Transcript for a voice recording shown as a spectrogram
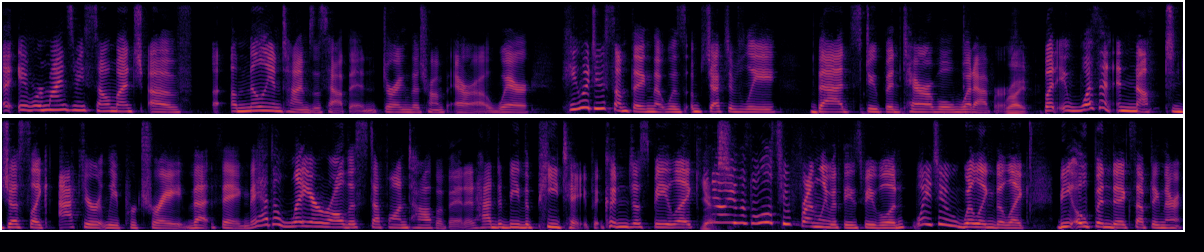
it reminds me so much of a million times this happened during the Trump era where he would do something that was objectively bad, stupid, terrible, whatever. Right. But it wasn't enough to just like accurately portray that thing. They had to layer all this stuff on top of it. It had to be the P tape. It couldn't just be like, you know, he was a little too friendly with these people and way too willing to like be open to accepting their.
